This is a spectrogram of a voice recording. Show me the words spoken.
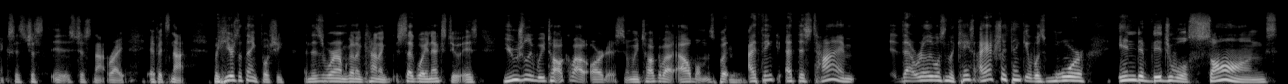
mix. It's just it's just not right if it's not. But here's the thing, Foshi, and this is where I'm going to kind of segue next to is usually we talk about artists and we talk about albums, but mm. I think at this time that really wasn't the case. I actually think it was more individual songs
